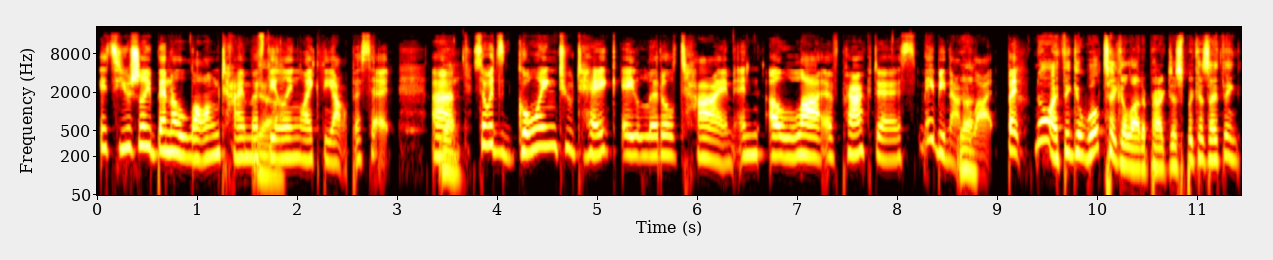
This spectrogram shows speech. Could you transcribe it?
it's usually been a long time of Yeah. feeling like the opposite. Um, Yeah. So it's going to take a little time and a lot of practice. Maybe not Yeah. a lot, but No, I think it will take a lot of practice because I think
